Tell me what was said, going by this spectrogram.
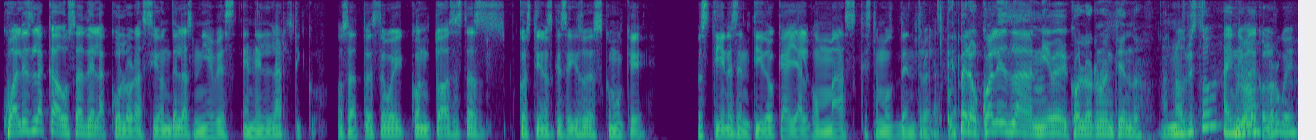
¿Cuál es la causa de la coloración de las nieves en el Ártico? O sea, todo este güey con todas estas cuestiones que se hizo es como que pues tiene sentido que haya algo más que estemos dentro de la Tierra. Pero ¿cuál es la nieve de color? No entiendo. Ah, ¿No has visto? Hay nieve No. de color, güey.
